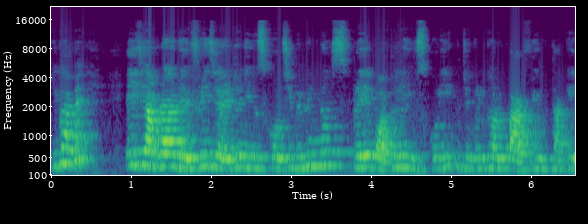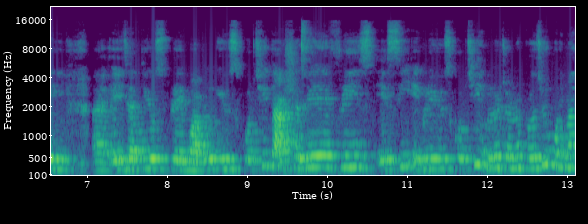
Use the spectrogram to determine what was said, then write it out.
কীভাবে? এই যে আমরা রেফ্রিজারেটর ইউজ করছি, বিভিন্ন স্প্রে বটল ইউজ করি, যেগুলো ধরো পারফিউম থাকে, এই জাতীয় স্প্রে বটল ইউজ করছি, তার সাথে ফ্রিজ এসি এগুলো ইউজ করছি, এগুলোর জন্য প্রচুর পরিমাণ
